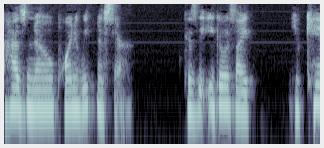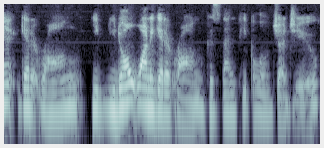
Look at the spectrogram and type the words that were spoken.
has no point of weakness there. Because the ego is like, you can't get it wrong. You, you don't want to get it wrong because then people will judge you.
